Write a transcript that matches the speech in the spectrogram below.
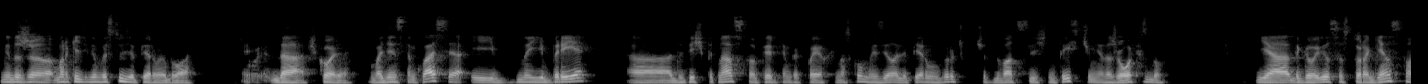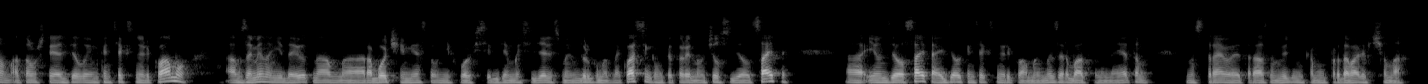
У меня даже маркетинговая студия первая была. В да, в школе. В 11 классе. И в ноябре 2015, а, перед тем, как поехать в Москву, мы сделали первую выручку, что-то 20 с лишним тысяч, у меня даже офис был. Я договорился с турагентством о том, что я делаю им контекстную рекламу, а взамен они дают нам а, рабочее место у них в офисе, где мы сидели с моим другом-одноклассником, который научился делать сайты, а, и он делал сайты, а я делал контекстную рекламу, и мы зарабатывали на этом, настраивая это разным людям, кому продавали в челнах.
